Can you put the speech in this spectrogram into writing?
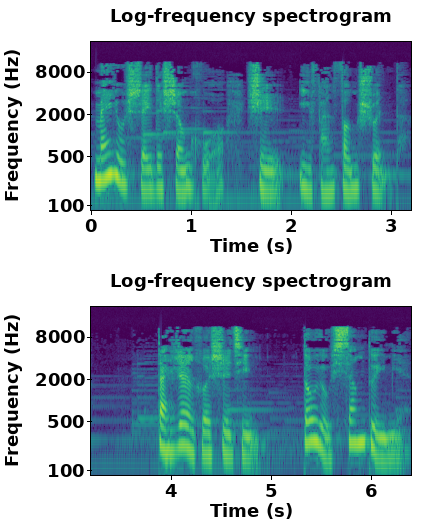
没有谁的生活是一帆风顺的，但任何事情都有相对面。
